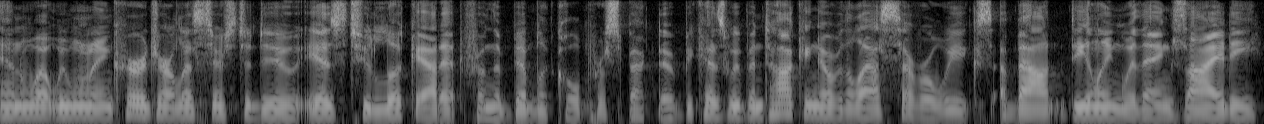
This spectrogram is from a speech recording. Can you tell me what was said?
and what we want to encourage our listeners to do is to look at it from the biblical perspective because we've been talking over the last several weeks about dealing with anxiety.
